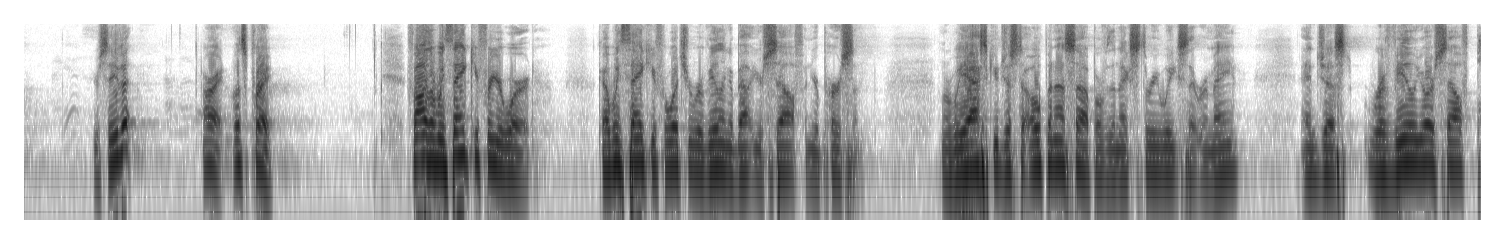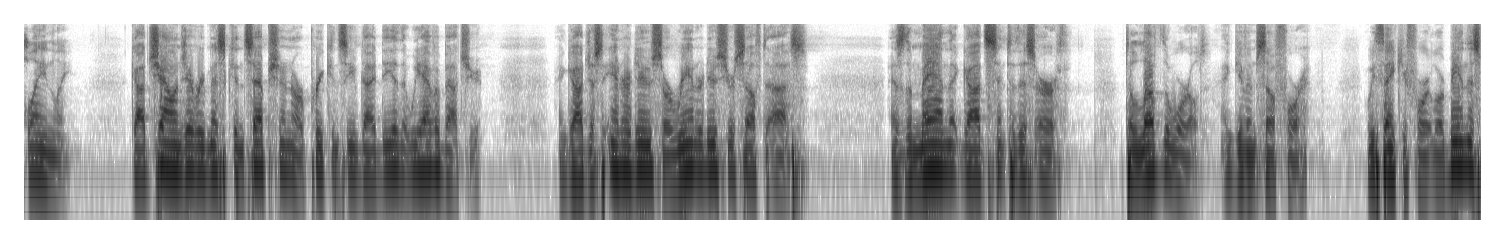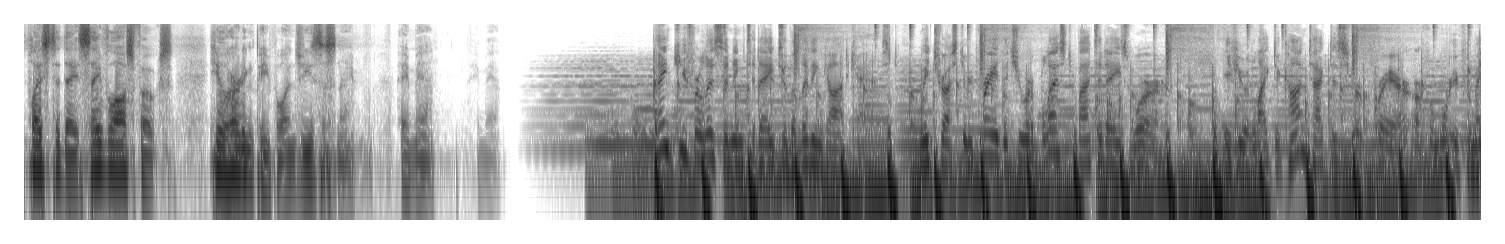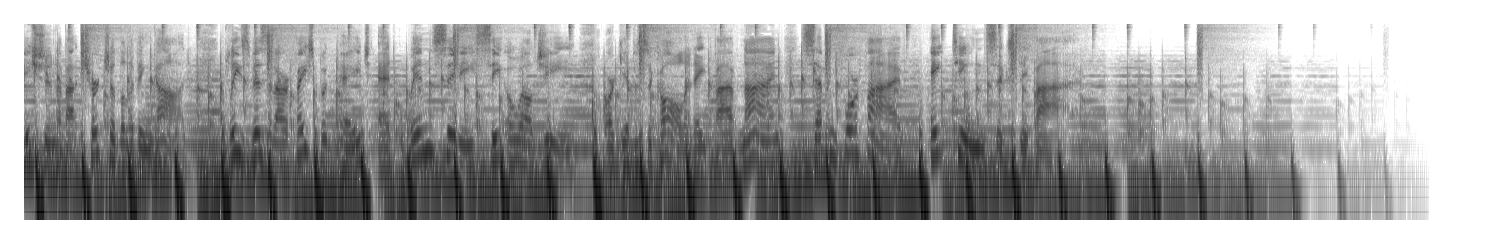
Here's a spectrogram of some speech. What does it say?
Receive it? All right, let's pray. Father, we thank you for your word. God, we thank you for what you're revealing about yourself and your person. Lord, we ask you just to open us up over the next three weeks that remain and just reveal yourself plainly. God, challenge every misconception or preconceived idea that we have about you. And God, just introduce or reintroduce yourself to us as the man that God sent to this earth to love the world and give himself for it. We thank you for it, Lord. Be in this place today. Save lost folks, heal hurting people. In Jesus' name, amen. Amen. Thank you for listening today to the Living Godcast. We trust and pray that you are blessed by today's word. If you would like to contact us for prayer or for more information about Church of the Living God, please visit our Facebook page at Win City COLG or give us a call at 859 745 1865.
